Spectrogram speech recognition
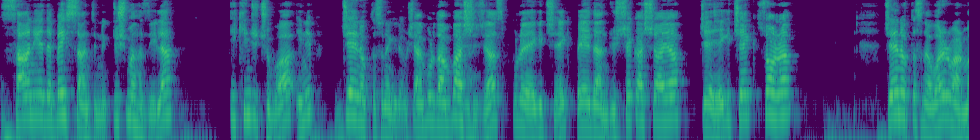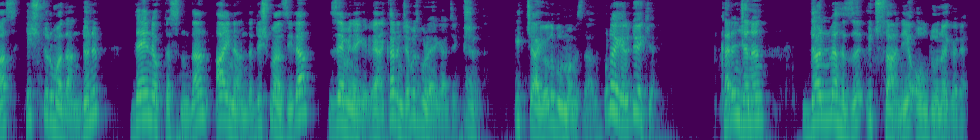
saniyede 5 santimlik düşme hızıyla ikinci çubuğa inip C noktasına gidiyormuş. Yani buradan başlayacağız. Buraya gidecek. B'den düşecek aşağıya. C'ye gidecek. Sonra C noktasına varır varmaz hiç durmadan dönüp D noktasından aynı anda düşme hızıyla zemine geliyor. Yani karıncamız buraya gelecekmiş. Evet. Gideceği yolu bulmamız lazım. Buna göre diyor ki karıncanın dönme hızı 3 saniye olduğuna göre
